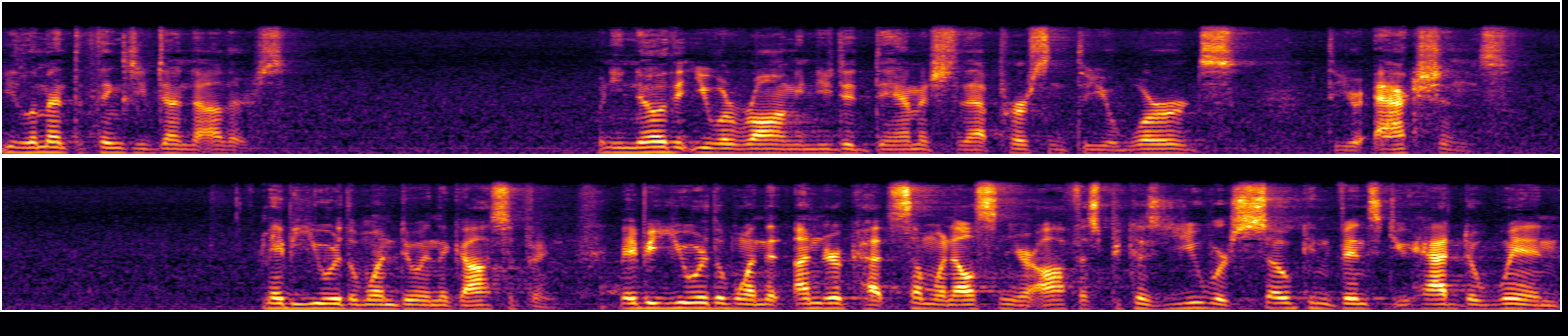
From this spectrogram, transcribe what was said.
You lament the things you've done to others. When you know that you were wrong and you did damage to that person through your words, through your actions Maybe you were the one doing the gossiping. Maybe you were the one that undercut someone else in your office because you were so convinced you had to win,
